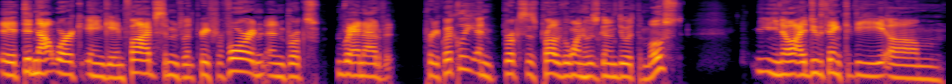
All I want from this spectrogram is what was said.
It did not work in game five. Simmons went three for four, and, and Brooks ran out of it pretty quickly. And Brooks is probably the one who's going to do it the most. You know, I do think the um,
